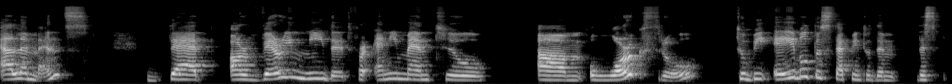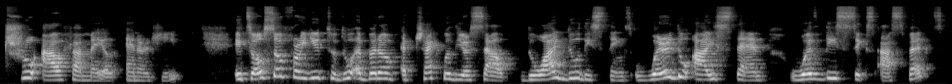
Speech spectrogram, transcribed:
elements that are very needed for any man to um, work through to be able to step into the, this true alpha male energy. It's also for you to do a bit of a check with yourself. Do I do these things? Where do I stand with these six aspects?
